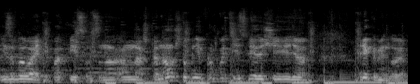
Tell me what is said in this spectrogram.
Не забывайте подписываться на наш канал, чтобы не пропустить следующие видео. Рекомендую.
